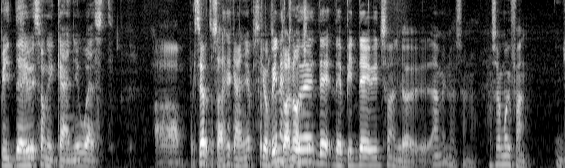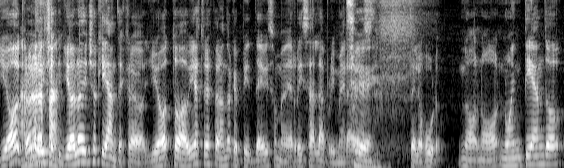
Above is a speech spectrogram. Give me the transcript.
Pete Davidson y Kanye West. Ah, por cierto, ¿sabes que Kanye se ¿Qué presentó opinas tú anoche? de, de, de Pete Davidson? Yo, a mí no, eso no, no soy muy fan. Yo Ah, creo lo he dicho, fan. yo lo he dicho aquí antes, creo. Yo todavía estoy esperando que Pete Davidson me dé risa la primera Sí. vez. Te lo juro. No, no, no entiendo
